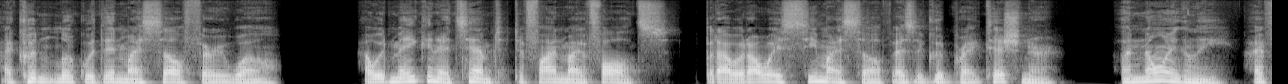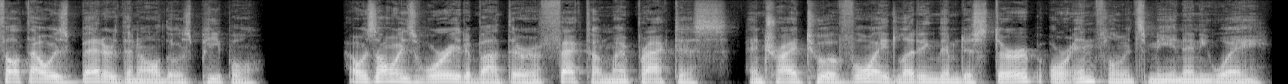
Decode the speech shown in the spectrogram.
I couldn't look within myself very well. I would make an attempt to find my faults, but I would always see myself as a good practitioner. Unknowingly, I felt I was better than all those people. I was always worried about their effect on my practice and tried to avoid letting them disturb or influence me in any way.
